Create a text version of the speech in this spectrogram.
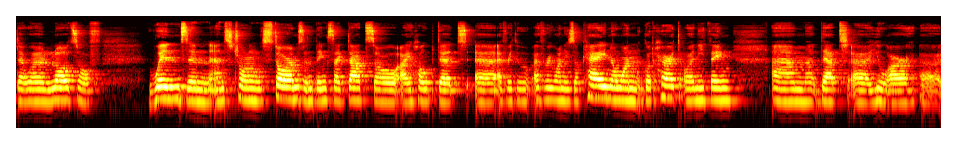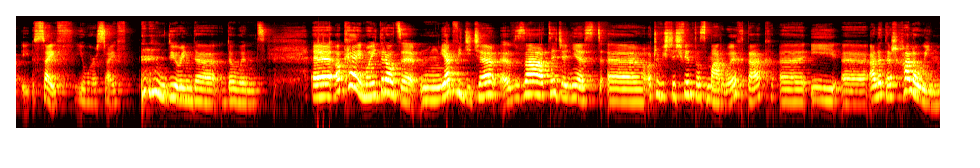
there were lots of winds and, and strong storms and things like that. So I hope that uh, everything, everyone is okay, no one got hurt or anything, um, that uh, you are uh, safe, you were safe during the, the winds. E, okay, moi drodzy, mm, jak widzicie, za tydzień jest e, oczywiście święto zmarłych, tak, e, i, e, ale też Halloween,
